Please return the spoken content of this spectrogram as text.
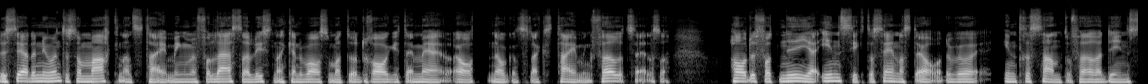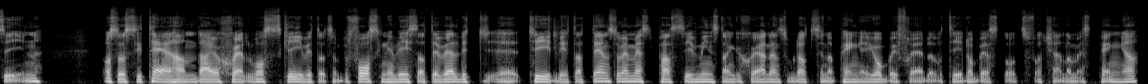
Du ser det nog inte som marknadstiming, men för läsare och lyssnare kan det vara som att du har dragit dig mer åt någon slags timing förutsägelser. Har du fått nya insikter senaste året? Det vore intressant att få höra din syn. Och så citerar han där jag själv har skrivit, till exempel forskningen visar att det är väldigt eh, tydligt att den som är mest passiv, minst engagerad, den som låter sina pengar jobba i fred över tid har bäst odds för att tjäna mest pengar.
